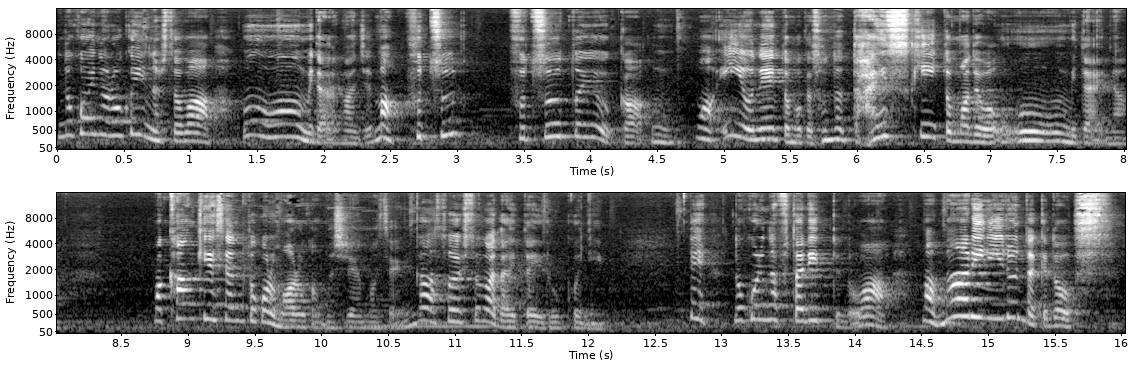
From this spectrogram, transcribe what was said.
残りの6人の人は「うんうん」みたいな感じ。でまあ普通。普通というか、うん、まあいいよねと思うけどそんな大好きとまではうんうんみたいな、まあ、関係性のところもあるかもしれませんがそういう人が大体6人。で残りの2人っていうのは、まあ、周りにいるんだけど「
